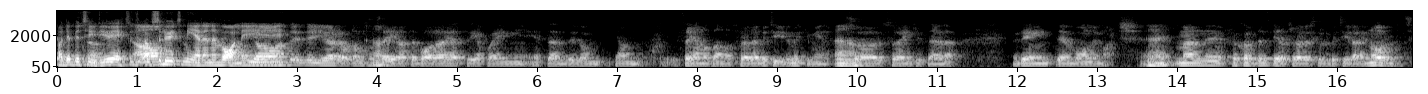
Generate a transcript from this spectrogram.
Ja det betyder ju Ja. absolut mer än en vanlig... Ja, det, det gör det. Och de som Ja. säger att det bara är tre poäng i ett derby, de kan säga något annat för det betyder mycket mer. Ja. Så, så enkelt är det. Men det är inte en vanlig match. Nej. Men eh, för Skövdes del tror jag det skulle betyda enormt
